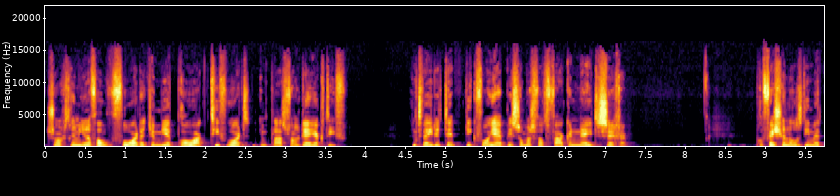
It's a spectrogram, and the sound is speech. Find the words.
Zorg er in ieder geval voor dat je meer proactief wordt in plaats van reactief. Een tweede tip die ik voor je heb is om eens wat vaker nee te zeggen. Professionals die met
